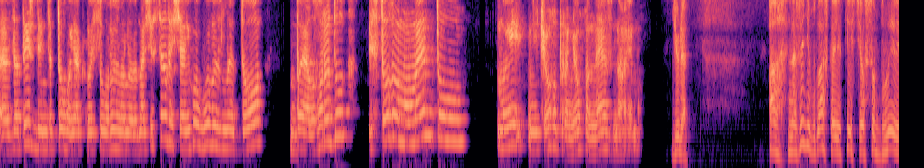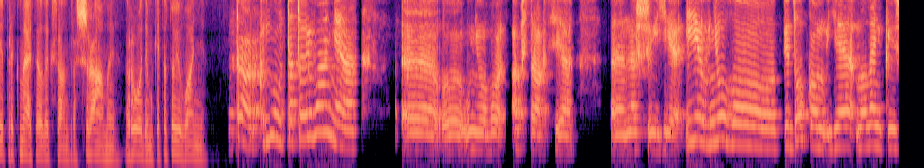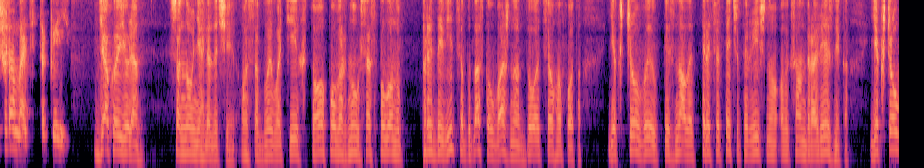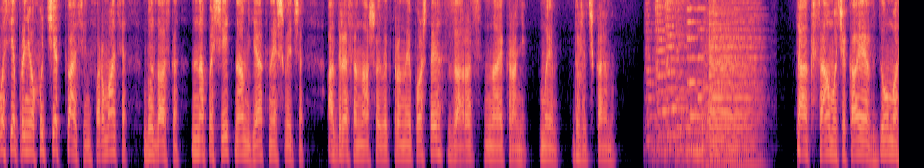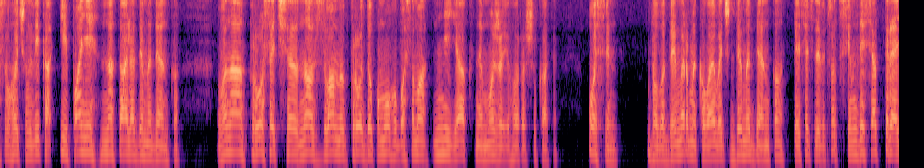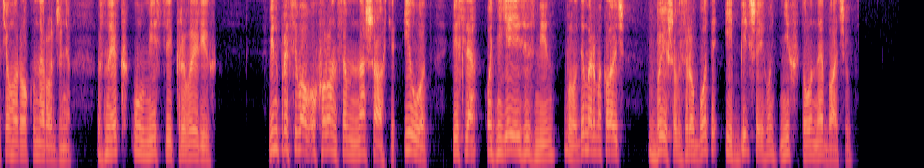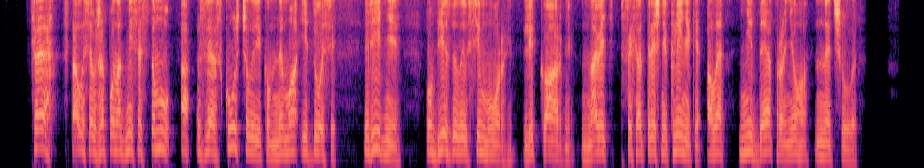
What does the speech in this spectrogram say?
е, за тиждень до того, як ВСУ визволили наші селища, його вивезли до Белгороду. І з того моменту ми нічого про нього не знаємо. Юля, а назвіть, будь ласка, якісь особливі прикмети Олександра: шрами, родимки, татуювання. Так, ну татуювання е, е, у нього абстракція е, на шиї, і в нього під оком є маленький шрамець такий. Дякую, Юля. Шановні глядачі, особливо ті, хто повернувся з полону. Придивіться, будь ласка, уважно до цього фото. Якщо ви впізнали 34-річного Олександра Резніка, якщо у вас є про нього хоч якась інформація, будь ласка, напишіть нам якнайшвидше. Адреса нашої електронної пошти зараз на екрані. Ми дуже чекаємо. Так само чекає вдома свого чоловіка і пані Наталя Демиденко. Вона просить нас з вами про допомогу, бо сама ніяк не може його розшукати. Ось він, Володимир Миколайович Демиденко, 1973 року народження, зник у місті Кривий Ріг. Він працював охоронцем на шахті. І от, після однієї зі змін, Володимир Миколайович вийшов з роботи і більше його ніхто не бачив. Це сталося вже понад місяць тому, а зв'язку з чоловіком нема і досі. Рідні об'їздили всі морги, лікарні, навіть психіатричні клініки, але ніде про нього не чули.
